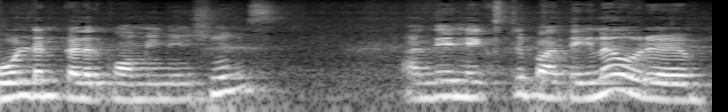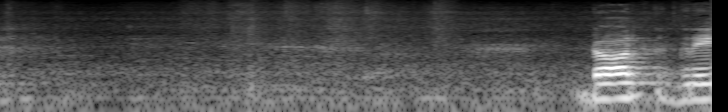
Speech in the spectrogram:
Golden colour combinations and then next பார்த்தீங்கன்னா ஒரு டார்க் கிரே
